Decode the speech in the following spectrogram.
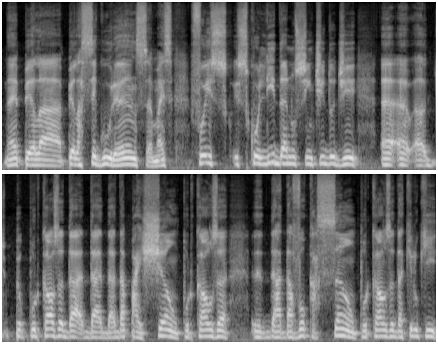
né? pela, pela segurança, mas foi es escolhida no sentido de, uh, de por causa da, da, da, da, paixão, por causa da, da vocação, por causa daquilo que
